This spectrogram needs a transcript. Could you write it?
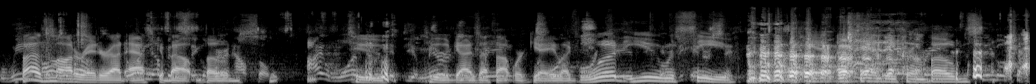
we If I was a moderator. I'd ask up in a about single-parent Bobes I wonder to if the to the guys I thought were gay. Like, would you receive a candy from Bobes Single child,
